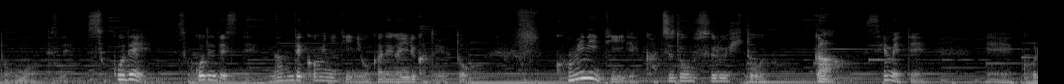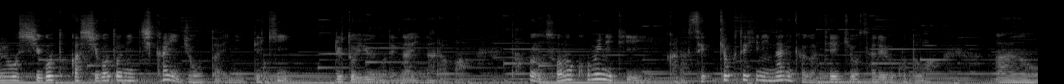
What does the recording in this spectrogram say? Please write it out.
と思うんですねそこでそこでですねなんでコミュニティにお金がいるかというとコミュニティで活動する人がせめて、えー、これを仕事か仕事に近い状態にできるというのでないならば多分そのコミュニティから積極的に何かが提供されることはあのー、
